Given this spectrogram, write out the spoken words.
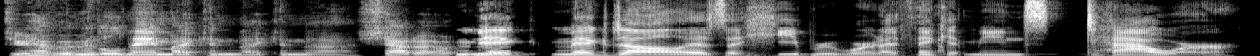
Do you have a middle name I can I can uh, shout out? Mig Migdal is a Hebrew word. I think it means tower.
